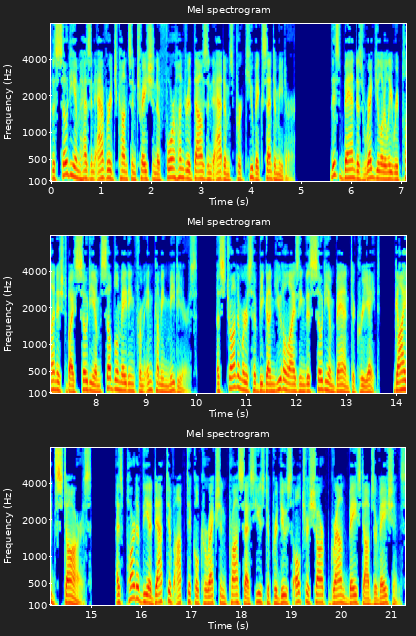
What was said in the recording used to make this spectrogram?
The sodium has an average concentration of 400,000 atoms per cubic centimeter. This band is regularly replenished by sodium sublimating from incoming meteors. Astronomers have begun utilizing this sodium band to create guide stars As part of the adaptive optical correction process used to produce ultra-sharp ground-based observations.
